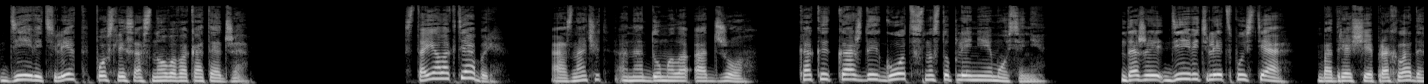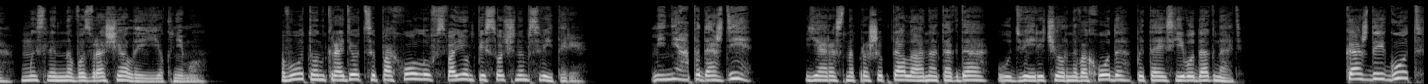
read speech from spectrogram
девять лет после соснового коттеджа. Стоял октябрь, а значит, она думала о Джо, как и каждый год с наступлением осени. Даже девять лет спустя бодрящая прохлада мысленно возвращала ее к нему. Вот он крадется по холлу в своем песочном свитере. Меня подожди, яростно прошептала она тогда у двери черного хода, пытаясь его догнать. Каждый год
